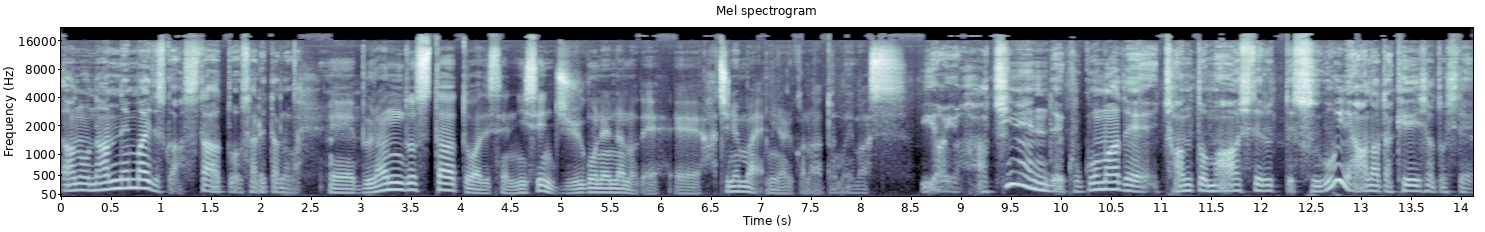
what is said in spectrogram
あの何年前ですか？スタートされたのは、えー、ブランドスタートはですね2015年なので、えー、8年前になるかなと思います。いやいや8年でここまでちゃんと回してるってすごいねあなた経営者として。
